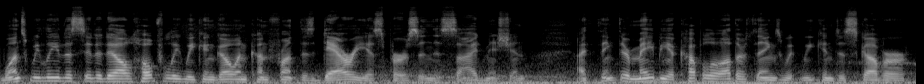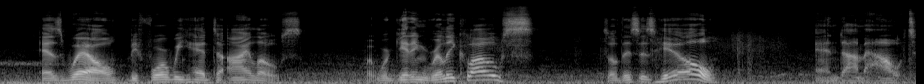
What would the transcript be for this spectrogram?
once we leave the Citadel, hopefully we can go and confront this Darius person, this side mission. I think there may be a couple of other things we, we can discover as well before we head to Ilos. But we're getting really close. So this is Hill. And I'm out.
